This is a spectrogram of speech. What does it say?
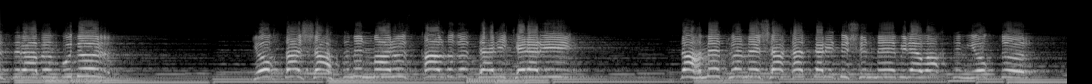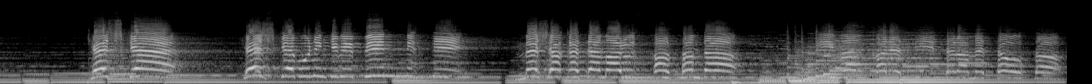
ızdırabım budur. Yoksa şahsımın maruz kaldığı tehlikeleri, zahmet ve meşakkatleri düşünmeye bile vaktim yoktur. Keşke, keşke bunun gibi bin misli meşakkate maruz kalsam da iman kalesi selamette olsa.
